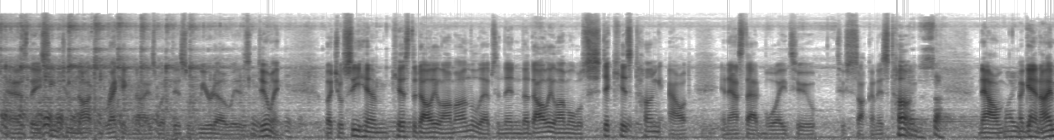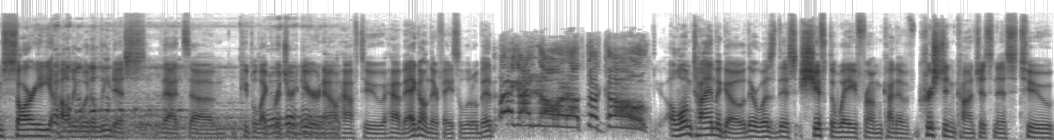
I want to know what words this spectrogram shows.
as they seem to not recognize what this weirdo is doing. But you'll see him kiss the Dalai Lama on the lips, and then the Dalai Lama will stick his tongue out and ask that boy to to suck on his tongue. Now, again, I'm sorry, Hollywood elitists, that um, people like Richard Gere now have to have egg on their face a little bit. I got nowhere else to go. A long time ago, there was this shift away from kind of Christian consciousness to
